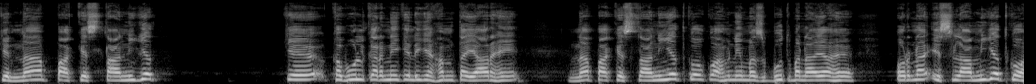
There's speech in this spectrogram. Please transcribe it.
کہ نہ پاکستانیت کے قبول کرنے کے لیے ہم تیار ہیں، نہ پاکستانیت کو کو ہم نے مضبوط بنایا ہے اور نہ اسلامیت کو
